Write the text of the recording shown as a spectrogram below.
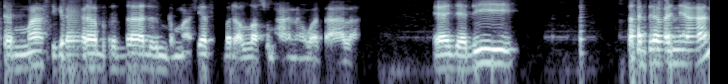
cemas jika kita berda dan bermaksiat kepada Allah Subhanahu wa taala. Ya, jadi ada pertanyaan?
